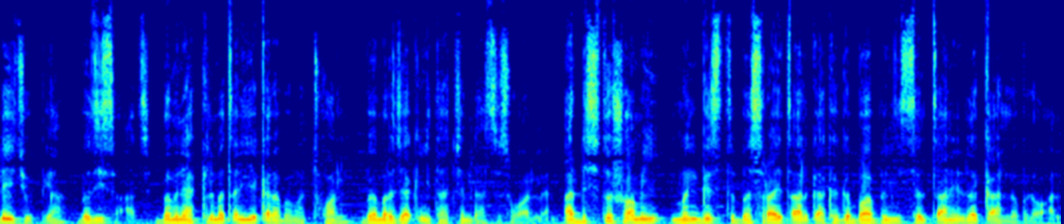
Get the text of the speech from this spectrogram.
ለኢትዮጵያ በዚህ ሰዓት በምን ያክል መጠን እየቀረበ መጥቷል? በመረጃ ቅኝታችን እንዳስሰዋለን። አዲስ ተሿሚ መንግስት በስራዬ ጣልቃ ከገባብኝ ስልጣን ይለቃለሁ ብለዋል።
